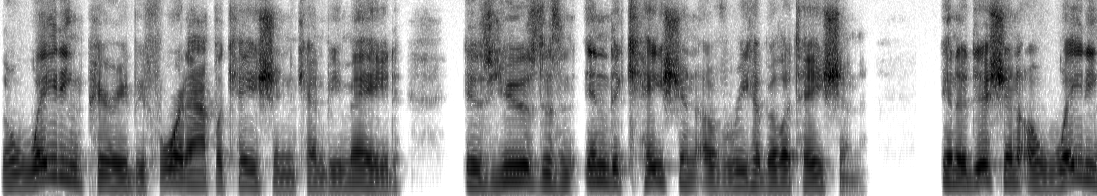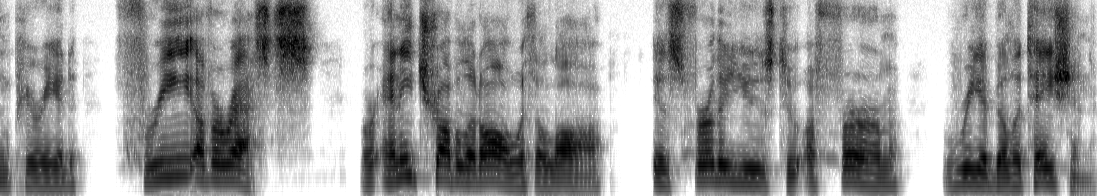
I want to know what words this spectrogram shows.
the waiting period before an application can be made is used as an indication of rehabilitation. In addition, a waiting period free of arrests or any trouble at all with the law is further used to affirm rehabilitation.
